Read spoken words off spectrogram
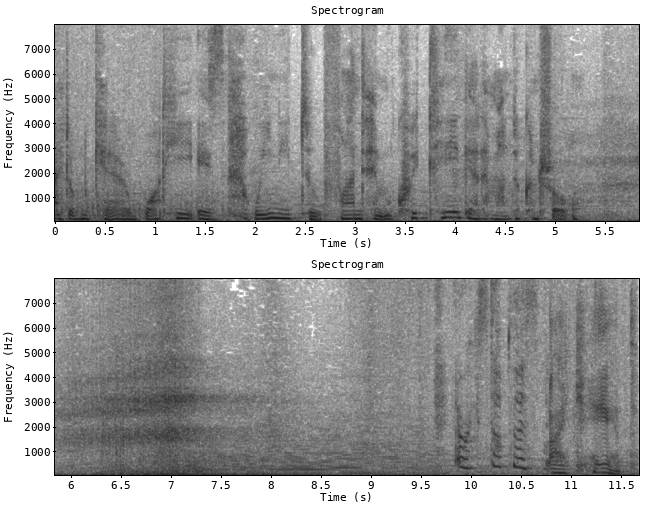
I don't care what he is. We need to find him quickly, get him under control. Eric, stop this! I can't.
